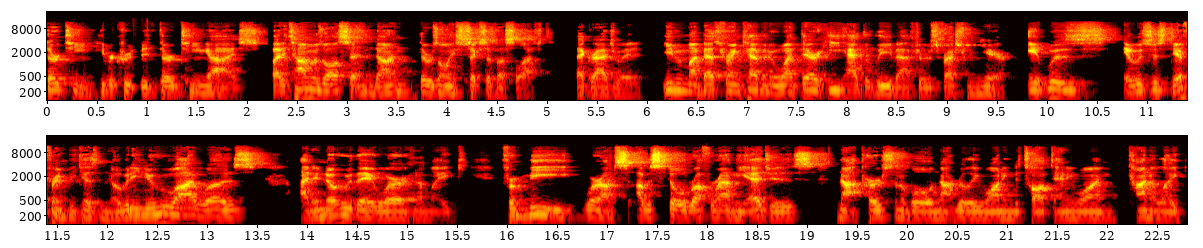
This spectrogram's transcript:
13. He recruited 13 guys. By the time it was all said and done, there was only six of us left that graduated. Even my best friend Kevin, who went there, he had to leave after his freshman year. It was it was just different because nobody knew who I was. I didn't know who they were, and I'm like, for me, where I'm, I was still rough around the edges not personable, not really wanting to talk to anyone, kind of like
